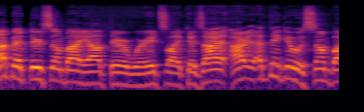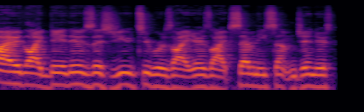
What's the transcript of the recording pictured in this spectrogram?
I bet there's somebody out there where it's like, cause I, I, I think it was somebody like dude, there was this YouTuber was like there's like seventy something genders.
